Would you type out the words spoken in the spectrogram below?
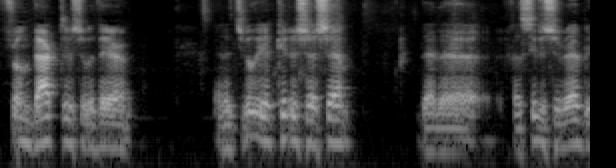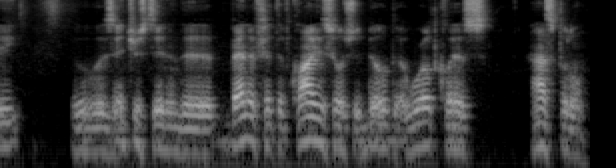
from doctors who are there. And it's really a Kiddush Hashem that a Hasidic Rebbe who was interested in the benefit of Klal should build a world class hospital.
